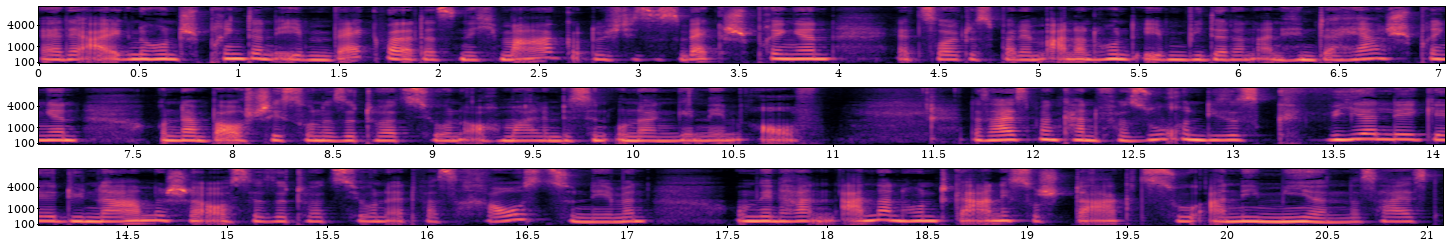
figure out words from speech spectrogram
äh, der eigene Hund springt dann eben weg, weil er das nicht mag. Durch dieses Wegspringen erzeugt es bei dem anderen Hund eben wieder dann ein Hinterherspringen und dann bauscht sich so eine Situation auch mal ein bisschen unangenehm auf. Das heißt, man kann versuchen, dieses quirlige, dynamische aus der Situation etwas rauszunehmen um den anderen Hund gar nicht so stark zu animieren. Das heißt,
